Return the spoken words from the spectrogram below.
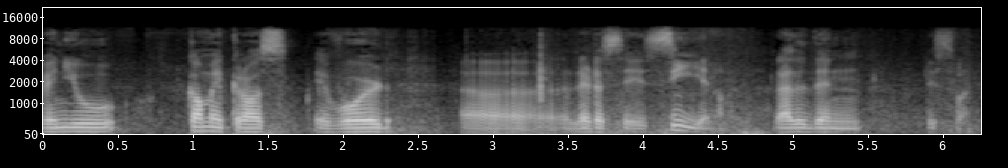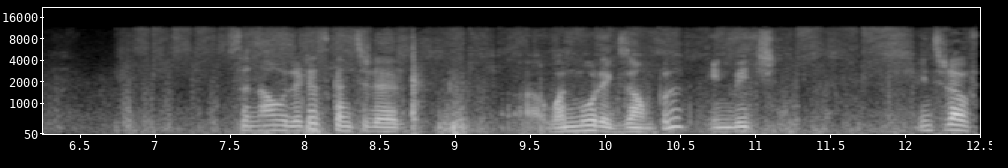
when you come across a word let us say C and all rather than this one. So now let us consider one more example in which instead of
